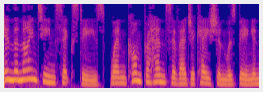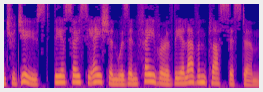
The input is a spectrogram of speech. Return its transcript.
In the 1960s, when comprehensive education was being introduced, the association was in favor of the 11-plus system.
